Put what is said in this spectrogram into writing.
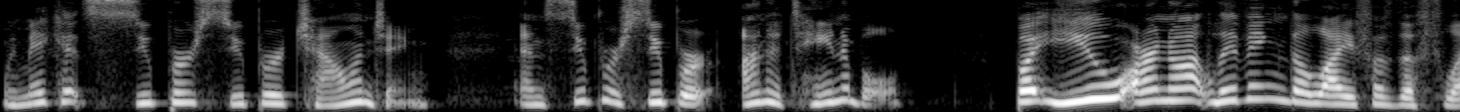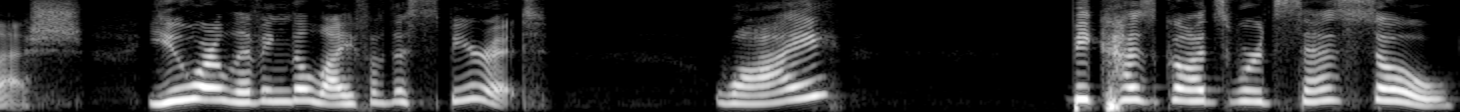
We make it super super challenging and super super unattainable. But you are not living the life of the flesh. You are living the life of the spirit. Why? Because God's word says so.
